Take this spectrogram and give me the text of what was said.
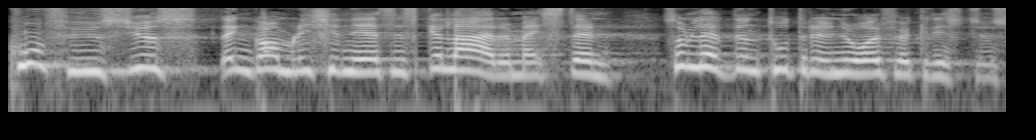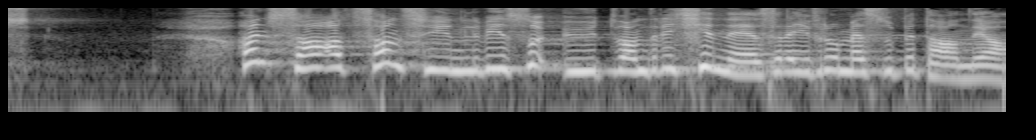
Konfusius, den gamle kinesiske læremesteren som levde 200-300 år før Kristus, han sa at sannsynligvis så utvandrer kinesere fra Mesopotamia.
